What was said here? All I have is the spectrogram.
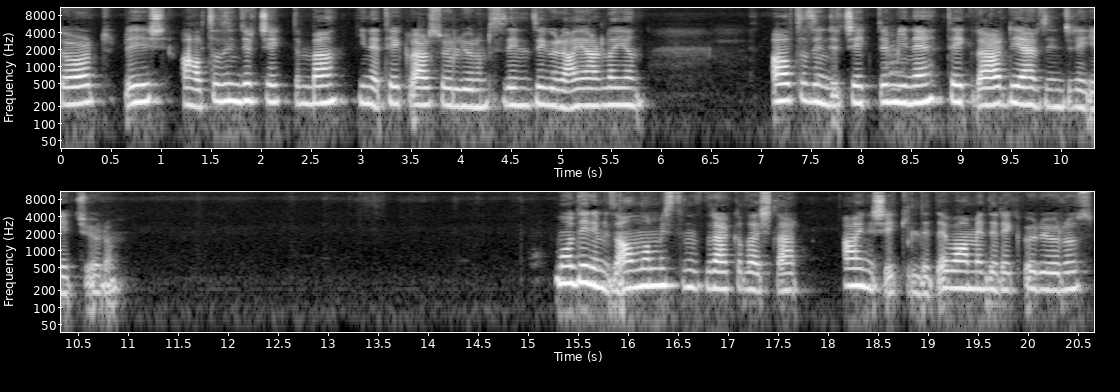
4, 5, 6 zincir çektim ben. Yine tekrar söylüyorum. Siz elinize göre ayarlayın. 6 zincir çektim. Yine tekrar diğer zincire geçiyorum. Modelimizi anlamışsınızdır arkadaşlar. Aynı şekilde devam ederek örüyoruz.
